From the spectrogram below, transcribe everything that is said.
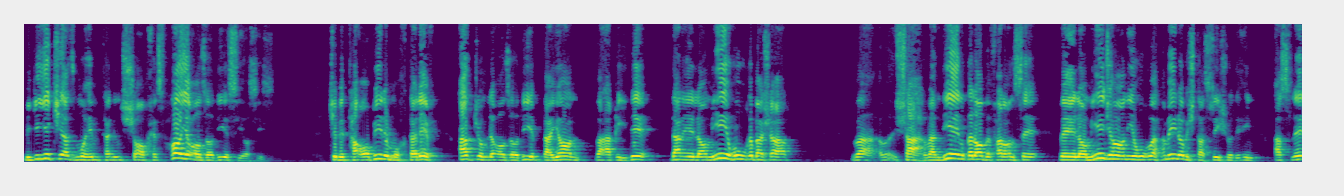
میگه یکی از مهمترین شاخصهای آزادی سیاسی است که به تعابیر مختلف از جمله آزادی بیان و عقیده در اعلامیه حقوق بشر و شهروندی انقلاب فرانسه و اعلامیه جهانی حقوق و همه اینا بهش تصریح شده. این اصل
